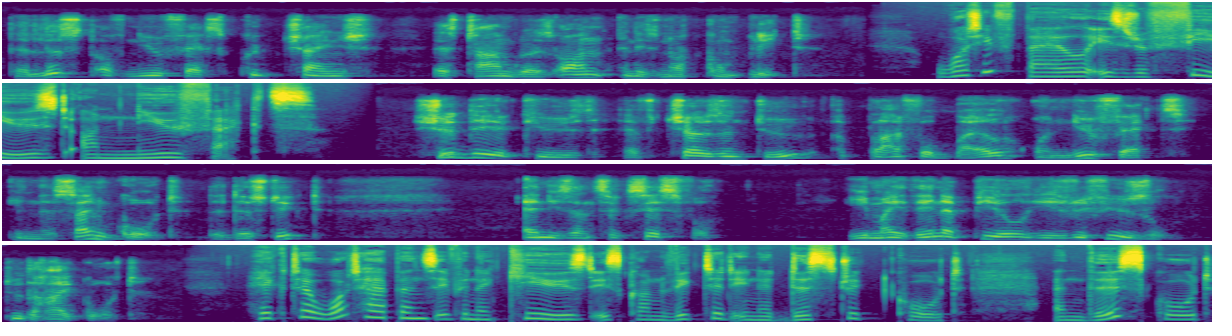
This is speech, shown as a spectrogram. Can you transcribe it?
The list of new facts could change as time goes on and is not complete. What if bail is refused on new facts? Should the accused have chosen to apply for bail on new facts in the same court, the district, and is unsuccessful, he may then appeal his refusal to the High Court. Hector, what happens if an accused is convicted in a district court and this court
